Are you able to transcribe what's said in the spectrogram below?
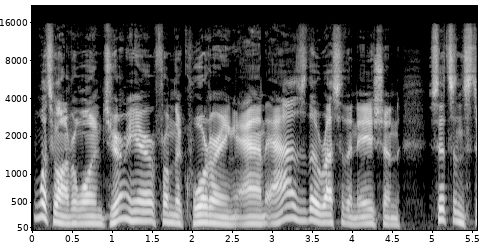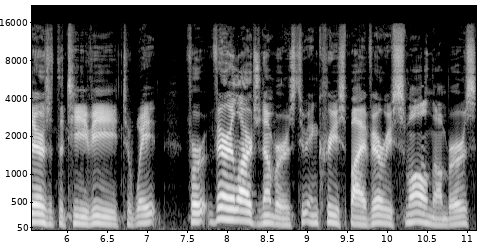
What's going on, everyone? Jeremy here from the quartering, and as the rest of the nation sits and stares at the TV to wait for very large numbers to increase by very small numbers,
